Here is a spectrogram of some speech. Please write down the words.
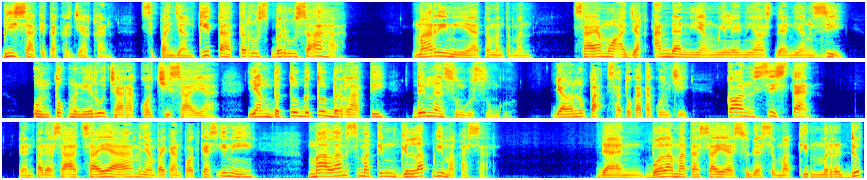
bisa kita kerjakan sepanjang kita terus berusaha. Mari nih ya teman-teman, saya mau ajak Anda nih yang millennials dan yang Z untuk meniru cara coach saya yang betul-betul berlatih dengan sungguh-sungguh. Jangan lupa satu kata kunci, konsisten. Dan pada saat saya menyampaikan podcast ini, malam semakin gelap di Makassar. Dan bola mata saya sudah semakin meredup.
